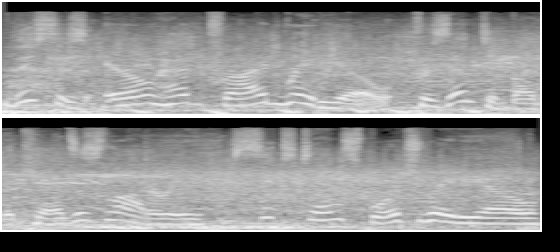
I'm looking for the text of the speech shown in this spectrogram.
This is Arrowhead Pride Radio, presented by the Kansas Lottery, 610 Sports Radio.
